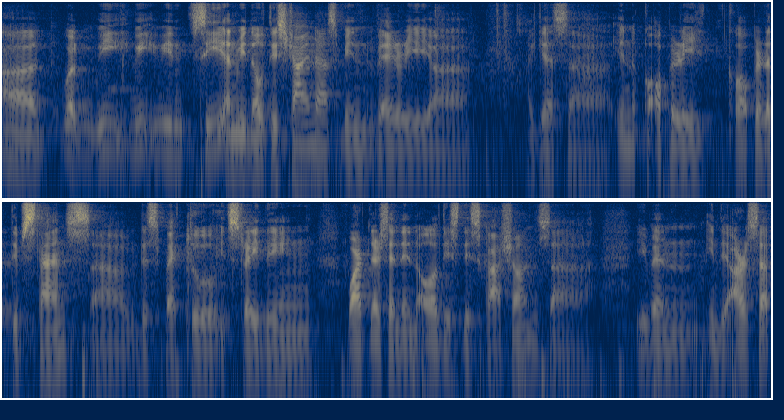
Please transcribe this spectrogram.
Uh, well, we, we, we see and we notice China has been very, uh, I guess, uh, in a cooperate, cooperative stance uh, with respect to its trading partners and in all these discussions, uh, even in the RCEP.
